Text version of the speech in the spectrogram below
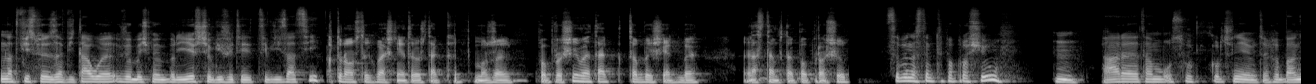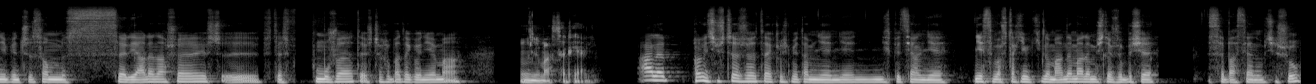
nadwisły zawitały, żebyśmy byli jeszcze bliżej tej cywilizacji. Którą z tych właśnie, to już tak może poprosimy, tak? Co byś jakby następne poprosił? Co by następny poprosił? Hmm, parę tam usług, kurczę, nie wiem, to chyba nie wiem, czy są seriale nasze jeszcze też w chmurze, to jeszcze chyba tego nie ma. Nie ma seriali. Ale powiem Ci szczerze, to jakoś mnie tam nie, nie, nie specjalnie, nie jestem aż takim kinomanem, ale myślę, żeby się Sebastian ucieszył.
